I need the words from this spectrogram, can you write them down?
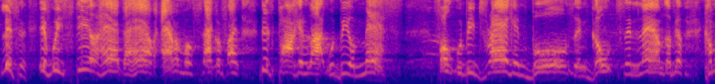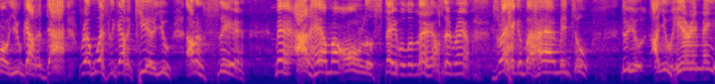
Listen, if we still had to have animal sacrifice, this parking lot would be a mess folk would be dragging bulls and goats and lambs up here. Come on, you gotta die. Reverend Wesley gotta kill you out of sin. Man, I'd have my own little stable of lambs and rams dragging behind me too. Do you are you hearing me?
